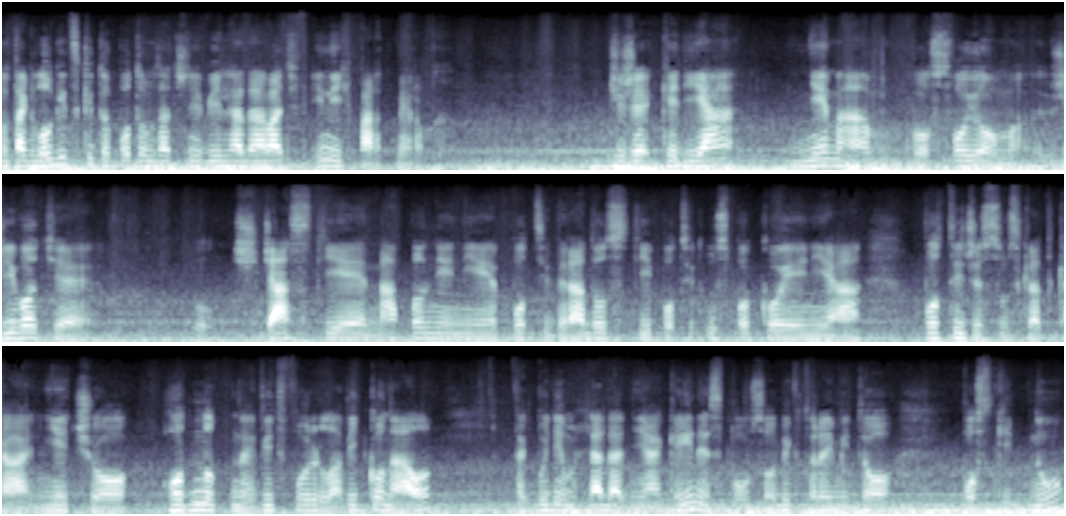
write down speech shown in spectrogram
no tak logicky to potom začne vyhľadávať v iných partneroch. Čiže keď ja nemám vo svojom živote šťastie, naplnenie, pocit radosti, pocit uspokojenia, pocit, že som skrátka niečo hodnotné vytvoril a vykonal, tak budem hľadať nejaké iné spôsoby, ktoré mi to poskytnú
